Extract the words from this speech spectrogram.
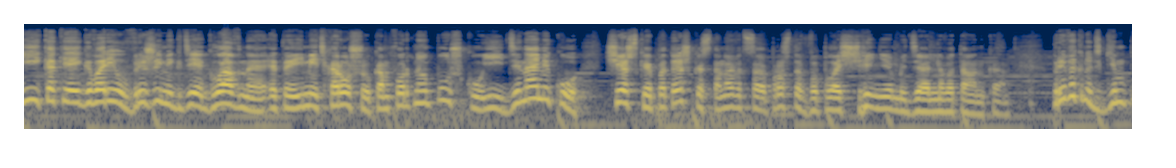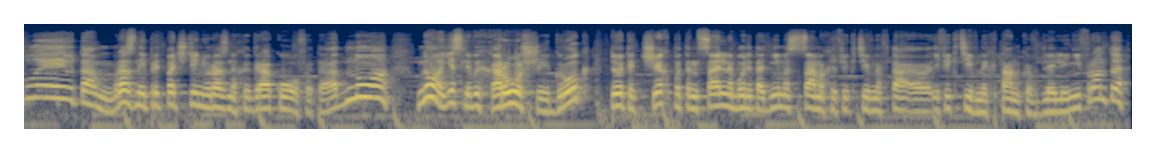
И, как я и говорил, в режиме, где главное это иметь хорошую комфортную пушку и динамику, чешская ПТшка становится просто воплощением идеального танка. Привыкнуть к геймплею, там, разные предпочтения у разных игроков, это одно. Но если вы хороший игрок, то этот чех потенциально будет одним из самых эффективных, та э, эффективных танков для линии фронта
